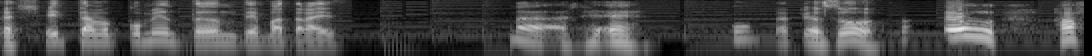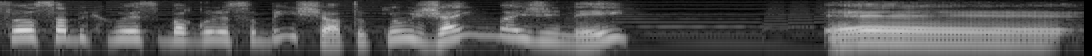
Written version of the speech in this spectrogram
Achei que ele tava comentando um tempo atrás. na- é. Já pensou? Eu, Rafael sabe que com esse bagulho eu sou bem chato. O que eu já imaginei é.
